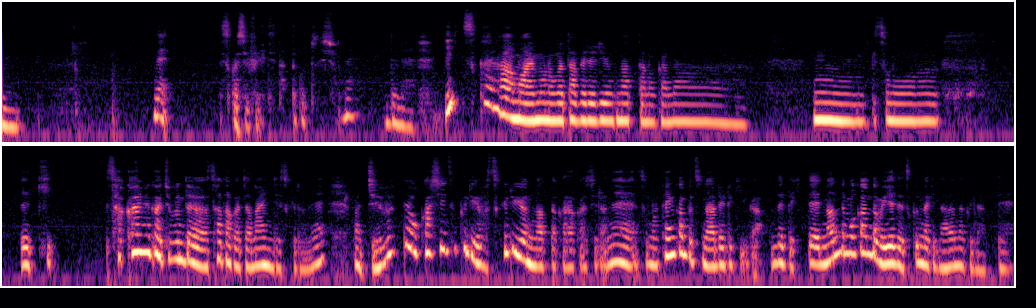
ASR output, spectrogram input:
うん、ね。少し増えてたってことでしょうね。でねいつから甘いものが食べれるようになったのかな。うん。そのえき境目が自分では定かじゃないんですけどね、まあ、自分でお菓子作りを作るようになったからかしらね。その添加物のアレルギーが出てきて何でもかんでも家で作んなきゃならなくなって。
